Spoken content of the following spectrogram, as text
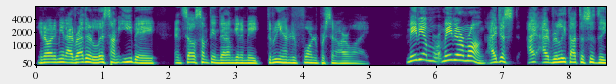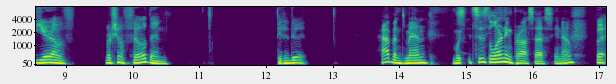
You know what I mean? I'd rather list on eBay and sell something that I'm going to make 300, 400% ROI. Maybe I'm, maybe I'm wrong. I just, I, I really thought this was the year of merchant fulfilled and didn't do it. Happens, man. It's this learning process, you know. But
